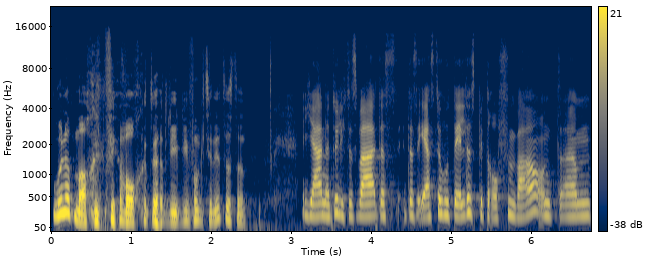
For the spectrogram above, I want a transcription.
Urlaub machen, vier Wochen dort. Wie, wie funktioniert das dann? Ja, natürlich. Das war das, das erste Hotel, das betroffen war. Und ähm,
